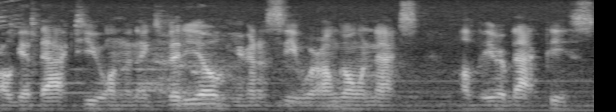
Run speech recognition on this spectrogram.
I'll get back to you on the next video. You're gonna see where I'm going next. I'll be right back. Peace.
